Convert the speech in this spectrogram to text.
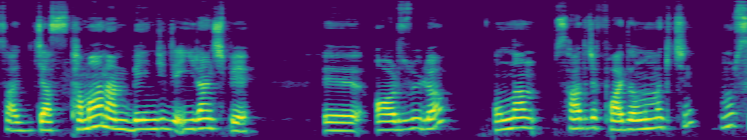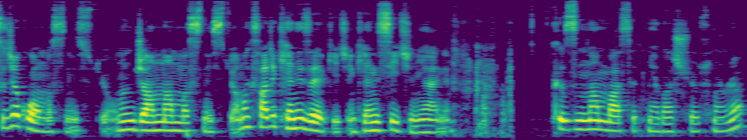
sadece tamamen bencilce, iğrenç bir e, arzuyla ondan sadece faydalanmak için onun sıcak olmasını istiyor. Onun canlanmasını istiyor. Ama sadece kendi zevki için, kendisi için yani. Kızından bahsetmeye başlıyor sonra.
